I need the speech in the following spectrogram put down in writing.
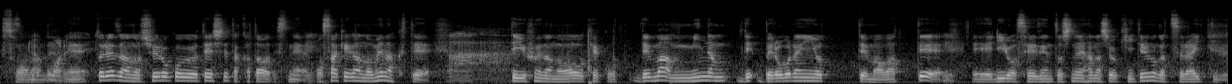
そうなんだよそれは困るね。とりあえずあの収録を予定してた方はですね、うん。お酒が飲めなくてあっていう風なのを結構でまあみんなでベロベロに酔って回って、うん。えー理路整然としない話を聞いてるのが辛いっていう。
